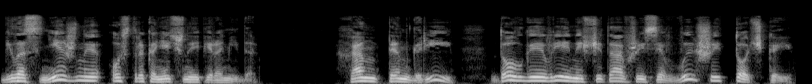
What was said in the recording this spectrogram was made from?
белоснежная остроконечная пирамида. Хан Тенгри, долгое время считавшийся высшей точкой,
